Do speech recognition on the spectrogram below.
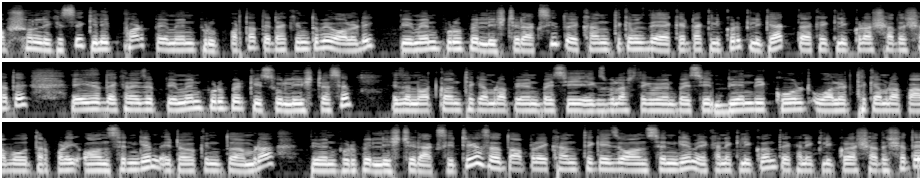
অপশন লিখেছি ক্লিক ফর পেমেন্ট প্রুফ অর্থাৎ এটা কিন্তু আমি অলরেডি পেমেন্ট প্রুফের লিস্টে রাখছি। তো এখান থেকে আমি যদি এক একটা ক্লিক করি ক্লিক এক, তো একে ক্লিক করার সাথে সাথে এই যে দেখেন এই যে পেমেন্ট প্রুফের কিছু লিস্ট আছে। এই যে নট কয়েন থেকে আমরা পেমেন্ট পাইছি এক্সবিলাস থেকে পেমেন্ট পাইছি বিএনবি কোল্ড ওয়ালেট থেকে আমরা পাবো, তারপরে অনসেন গেম এটাও কিন্তু আমরা পেমেন্ট প্রুফের লিস্টে রাখছি, ঠিক আছে? তো আপনারা এখান থেকে এই যে অনসেন গেম এখানে ক্লিক করুন, তো এখানে ক্লিক করার সাথে সাথে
